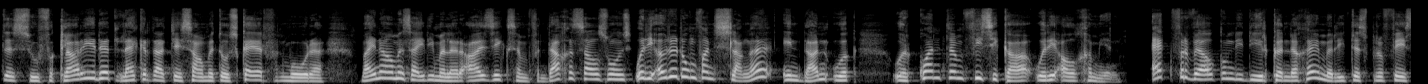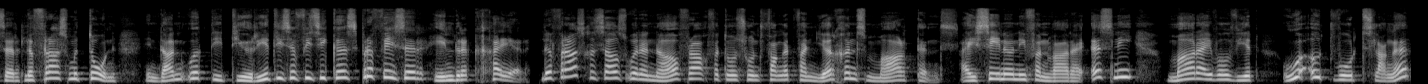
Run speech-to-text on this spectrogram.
Dis hoe verklaar jy dit? Lekker dat jy saam met ons kuier vanmôre. My naam is Heidi Miller Isaacs en vandag gesels ons oor die ouderdom van slange en dan ook oor kwantumfisika oor die algemeen. Ek verwelkom die dierkundige emeritus professor Lefras Mouton en dan ook die teoretiese fisikus professor Hendrik Geier. Lefras gesels oor 'n navraag wat ons ontvang het van Jurgens Martens. Hy sê nou nie van waar hy is nie, maar hy wil weet hoe oud word slange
